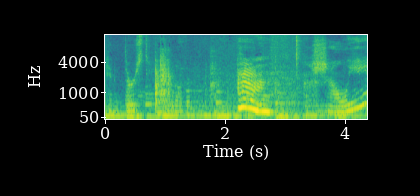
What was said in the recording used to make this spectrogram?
Getting thirsty. Hold up. Shall we?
